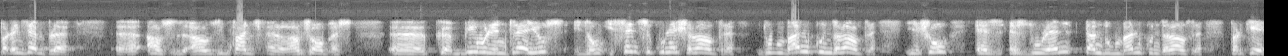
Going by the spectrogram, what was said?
per exemple, eh, els, els infants, els joves, eh, que viuen entre ells i, donc, i sense conèixer l'altre, d'un banc com de l'altre. I això és, és dolent tant d'un banc com de l'altre, perquè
